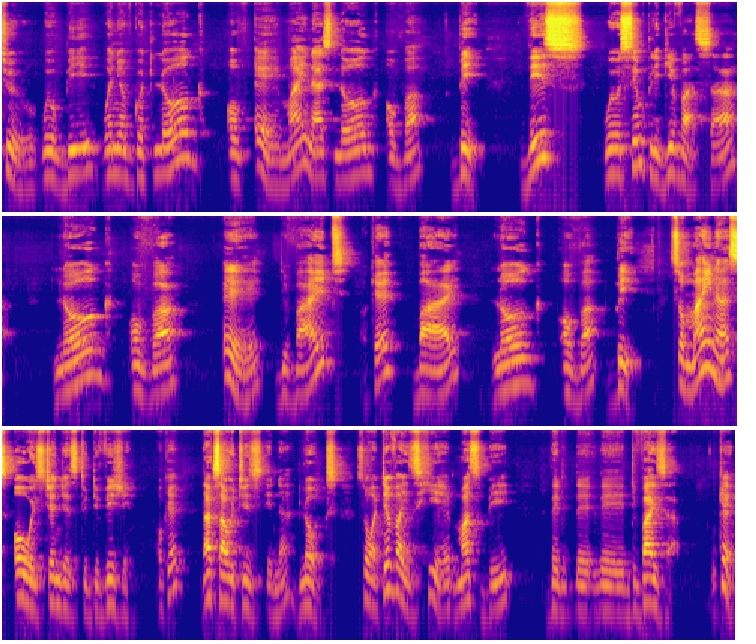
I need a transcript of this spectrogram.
two will be when you've got log of A minus log over B. This will simply give us uh, log over A divide, okay, by log over B. So minus always changes to division, okay? That's how it is in uh, logs. So whatever is here must be the, the, the divisor, okay?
